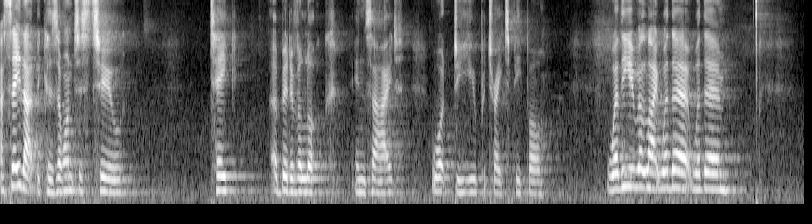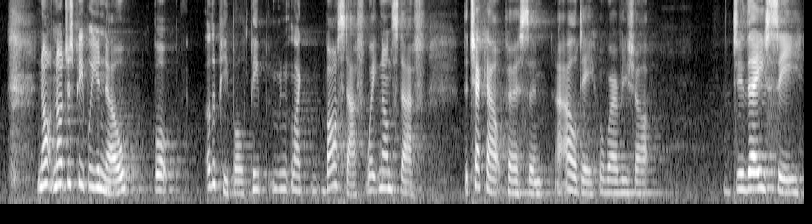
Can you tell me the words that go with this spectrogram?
I say that because I want us to take a bit of a look inside. What do you portray to people? Whether you were like, whether, whether, not, not just people you know, but other people, people like bar staff, waiting on staff, the checkout person at Aldi or wherever you shop. Do they see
